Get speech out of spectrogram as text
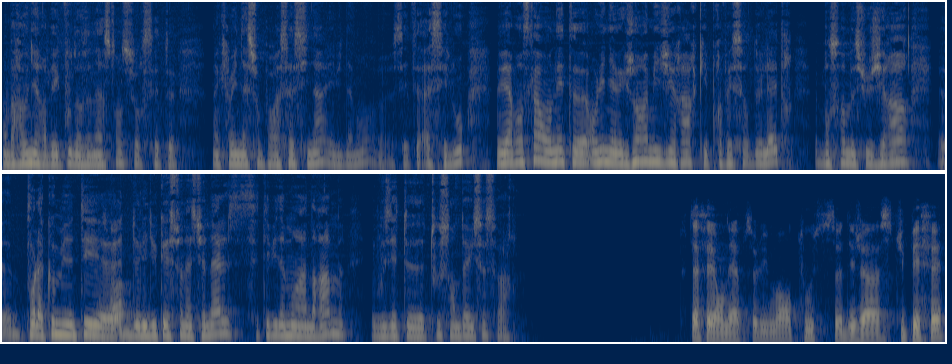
On va revenir avec vous dans un instant sur cette incrimination pour assassinat, évidemment. Euh, c'est assez lourd. Mais avant cela, on est en ligne avec Jean-Rémy Girard, qui est professeur de lettres. Bonsoir monsieur Girard. Pour la communauté de l'éducation nationale, c'est évidemment un drame. Vous êtes tous en deuil ce soir. Tout à fait, on est absolument tous déjà stupéfaits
